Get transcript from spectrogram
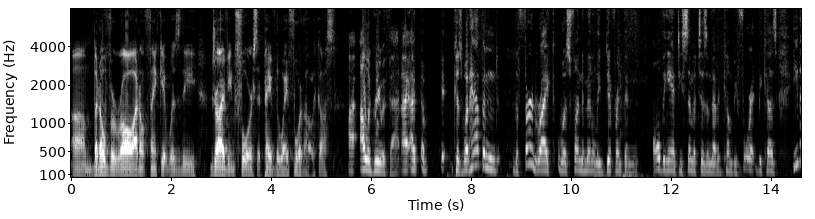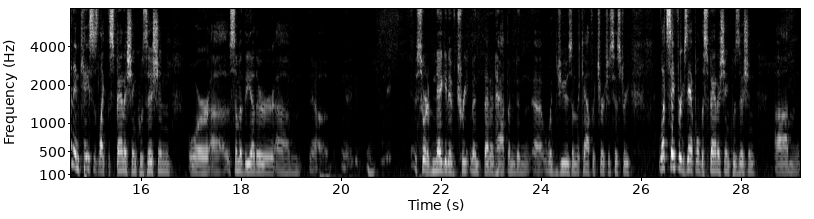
Um, but overall, I don't think it was the driving force that paved the way for the Holocaust. I, I'll agree with that. I because what happened, the Third Reich was fundamentally different than all the anti-Semitism that had come before it. Because even in cases like the Spanish Inquisition or uh, some of the other um, you know, sort of negative treatment that had happened in, uh, with Jews in the Catholic Church's history. Let's say, for example, the Spanish Inquisition um,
